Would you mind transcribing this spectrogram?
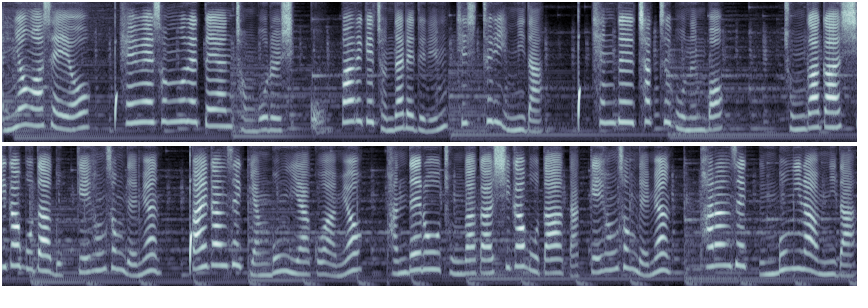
안녕하세요. 해외 선물에 대한 정보를 쉽고 빠르게 전달해드리는 캐시트리입니다. 캔들 차트 보는 법. 종가가 시가보다 높게 형성되면 빨간색 양봉이라고 하며 반대로 종가가 시가보다 낮게 형성되면 파란색 음봉이라 합니다.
